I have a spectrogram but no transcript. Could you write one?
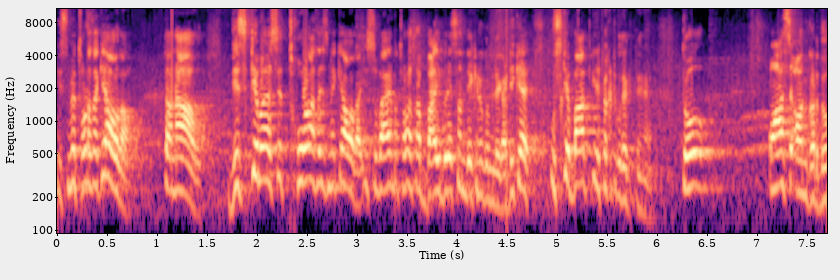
इसमें थोड़ा सा क्या होगा? तनाव। जिसकी वजह से थोड़ा सा इसमें क्या होगा? इस वायर में थोड़ा सा वाइब्रेशन देखने को मिलेगा, ठीक है? उसके बाद के इफ़ेक्ट को देखते हैं। तो वहाँ से ऑन कर दो।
